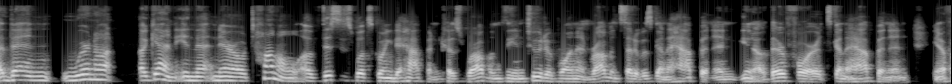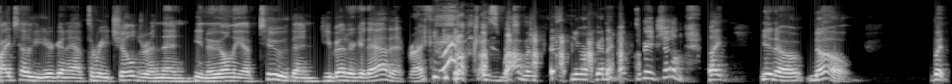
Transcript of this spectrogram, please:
then we're not again in that narrow tunnel of this is what's going to happen because robin's the intuitive one and robin said it was going to happen and you know therefore it's going to happen. And you know if i tell you you're going to have three children then you know you only have two then you better get at it right? Because robin said you were going to have three children. Like you know no but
